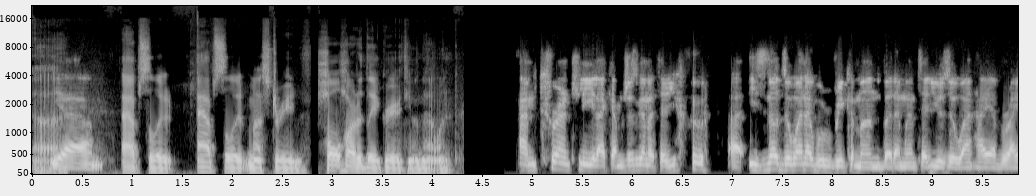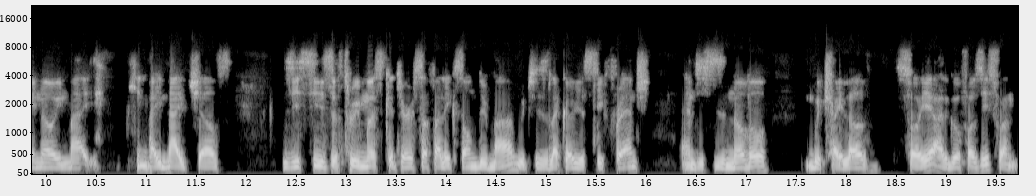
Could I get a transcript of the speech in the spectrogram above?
uh, yeah absolute absolute must read. Wholeheartedly agree with you on that one. I'm currently like I'm just gonna tell you, uh, it's not the one I would recommend, but I'm gonna tell you the one I have right now in my in my night shelves. This is the Three Musketeers of Alexandre Dumas, which is like obviously French, and this is a novel which I love. So yeah, I'll go for this one.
